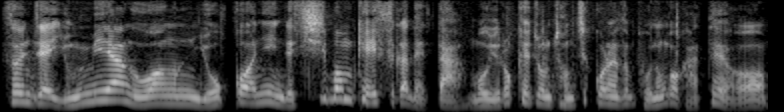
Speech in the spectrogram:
그래서 이제 윤미향 의원 요건이 이제 시범 케이스가 됐다. 뭐 이렇게 좀 정치권에서 보는 것 같아요.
